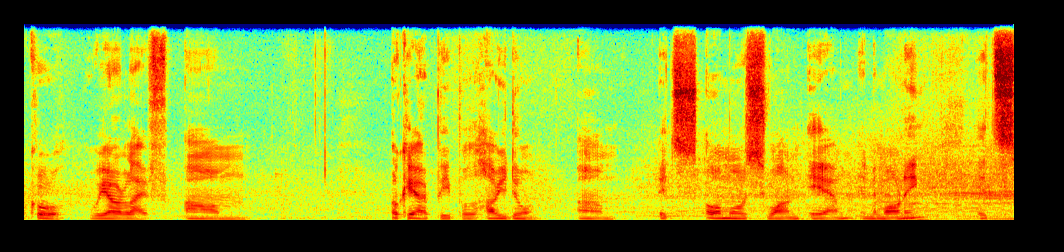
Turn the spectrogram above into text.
cool. We are live. Um, okay, our people, how you doing? Um, it's almost 1 a.m. in the morning. It's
